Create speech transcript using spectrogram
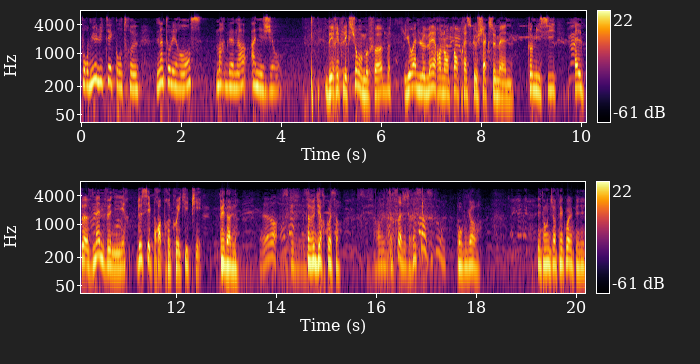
pour mieux lutter contre l'intolérance. Marc Dana, Agnès Giraud. Des réflexions homophobes, Johan Lemaire en entend presque chaque semaine. Comme ici, elles peuvent même venir de ses propres coéquipiers. Pédale. ça veut dire quoi ça J'ai envie de dire ça, je dirais ça, c'est tout. Pauvre gars. Ils ont déjà fait quoi les PD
